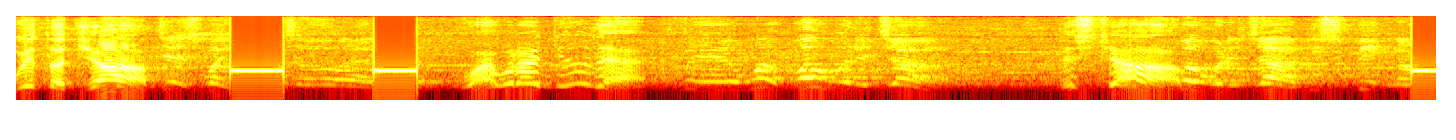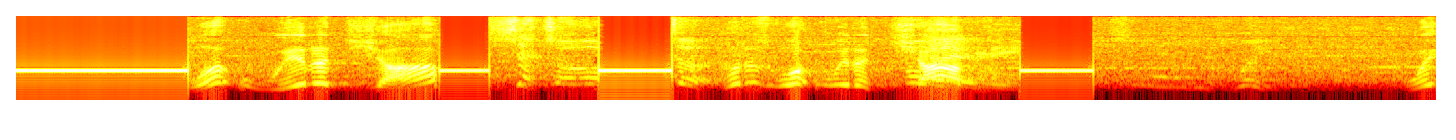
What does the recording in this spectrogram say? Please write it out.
with a job. just wait. your ass. Why would I do that? Man, what, what with a job? This job. What with a job? You spitting on What with a job? Shut your up. What does what with a job mean? Wait.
